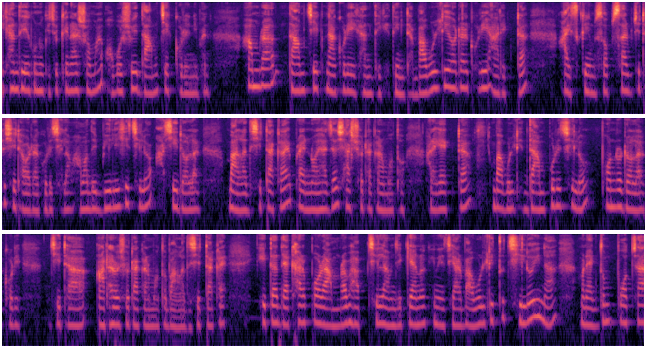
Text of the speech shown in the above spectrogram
এখান থেকে কোনো কিছু কেনার সময় অবশ্যই দাম চেক করে নেবেন। আমরা দাম চেক না করে এখান থেকে তিনটা বাবল টি অর্ডার করি, আরেকটা আইসক্রিম সফট সার্ভ যেটা সেটা অর্ডার করেছিলাম। আমাদের বিল এসেছিল আশি ডলার, বাংলাদেশি টাকায় প্রায় নয় হাজার সাতশো টাকার মতো। আর একটা বাবুলটির দাম পড়েছিল পনেরো ডলার করে, যেটা আঠারোশো টাকার মতো বাংলাদেশের টাকায়। এটা দেখার পর আমরা ভাবছিলাম যে কেন কিনেছি? আর বাবুলটি তো ছিলই না মানে একদম পচা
